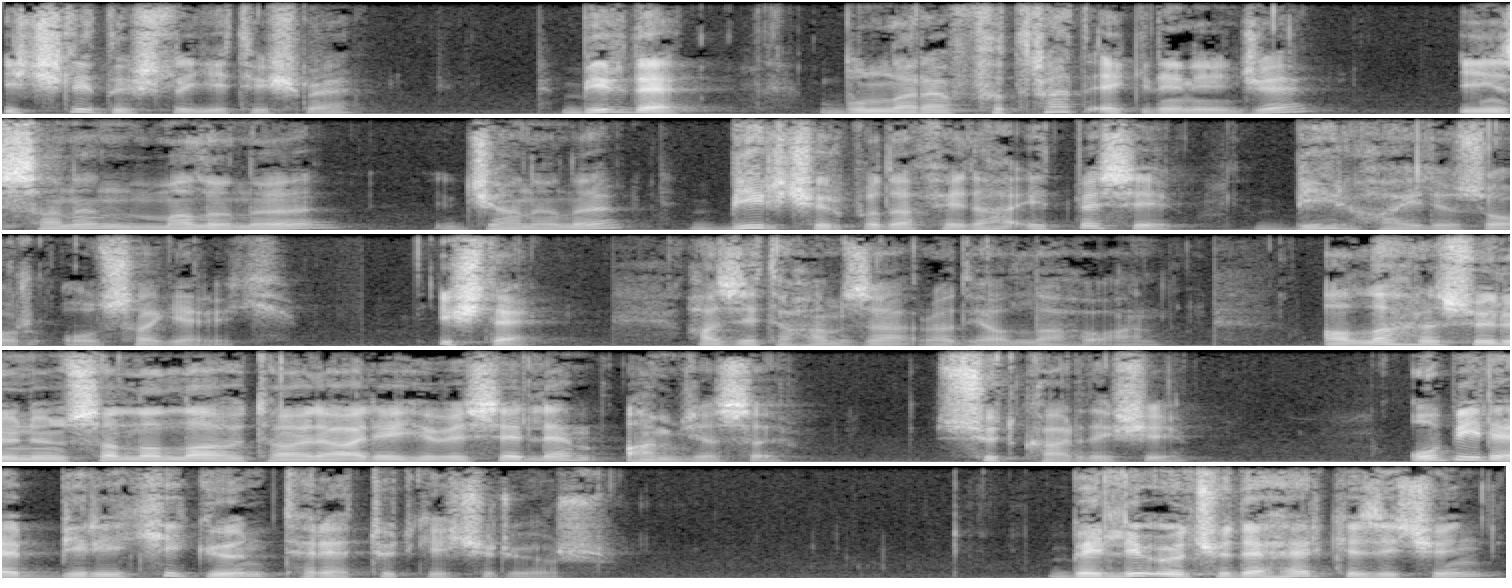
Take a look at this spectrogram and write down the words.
içli dışlı yetişme, bir de bunlara fıtrat eklenince insanın malını, canını bir çırpıda feda etmesi bir hayli zor olsa gerek. İşte Hz. Hamza radıyallahu an Allah Resulü'nün sallallahu teala aleyhi ve sellem amcası, süt kardeşi. O bile bir iki gün tereddüt geçiriyor. Belli ölçüde herkes için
